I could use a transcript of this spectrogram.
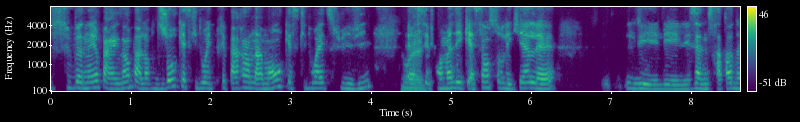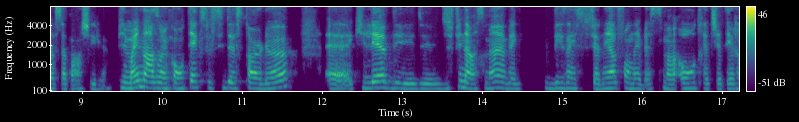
souvenir, par exemple, à l'ordre du jour, qu'est-ce qui doit être préparé en amont, qu'est-ce qui doit être suivi. Euh, c'est vraiment des questions sur lesquelles les, administrateurs doivent se pencher. Puis même dans un contexte aussi de start-up euh, qui lève du financement avec des institutionnels, fonds d'investissement autres, etc.,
